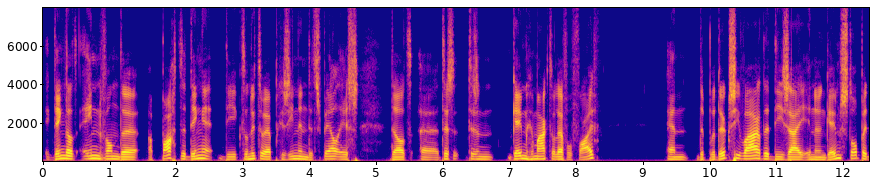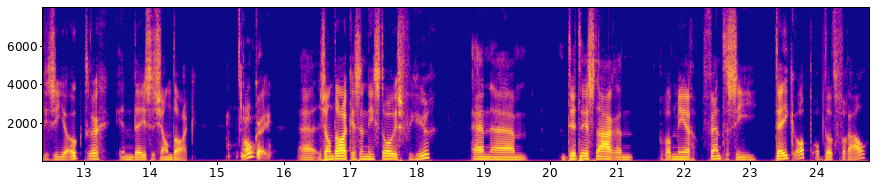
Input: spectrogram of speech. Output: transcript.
ik denk dat een van de aparte dingen die ik tot nu toe heb gezien in dit spel is dat uh, het, is, het is een game gemaakt door Level 5. En de productiewaarde die zij in hun game stoppen, die zie je ook terug in deze Jeanne d'Arc. Oké. Okay. Uh, Jeanne d'Arc is een historisch figuur. En um, dit is daar een wat meer fantasy take op, op dat verhaal.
